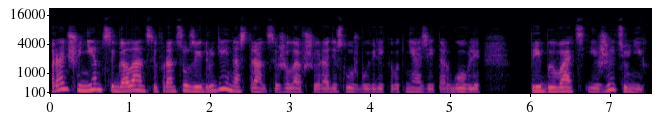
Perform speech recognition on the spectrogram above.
Раньше немцы, голландцы, французы и другие иностранцы, желавшие ради службы у великого князя и торговли пребывать и жить у них,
